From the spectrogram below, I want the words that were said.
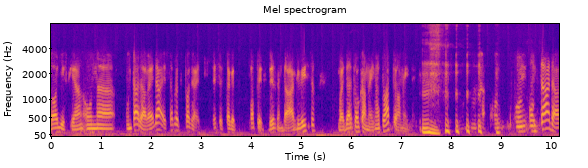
loģiski, jā. Un, un tādā veidā es sapratu, pagaidi, es esmu tagad sapircis diezgan dārgi visu, vajadzētu kaut kā mēģināt to atpelnīt. un, un, un tādā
